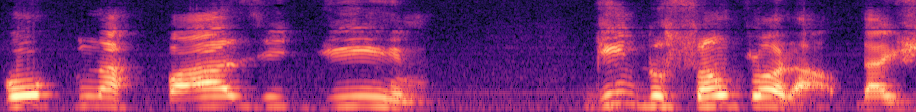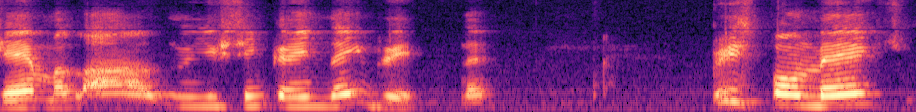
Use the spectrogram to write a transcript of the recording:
pouco na fase de, de indução floral, da gema lá no início que a gente nem vê, né? Principalmente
